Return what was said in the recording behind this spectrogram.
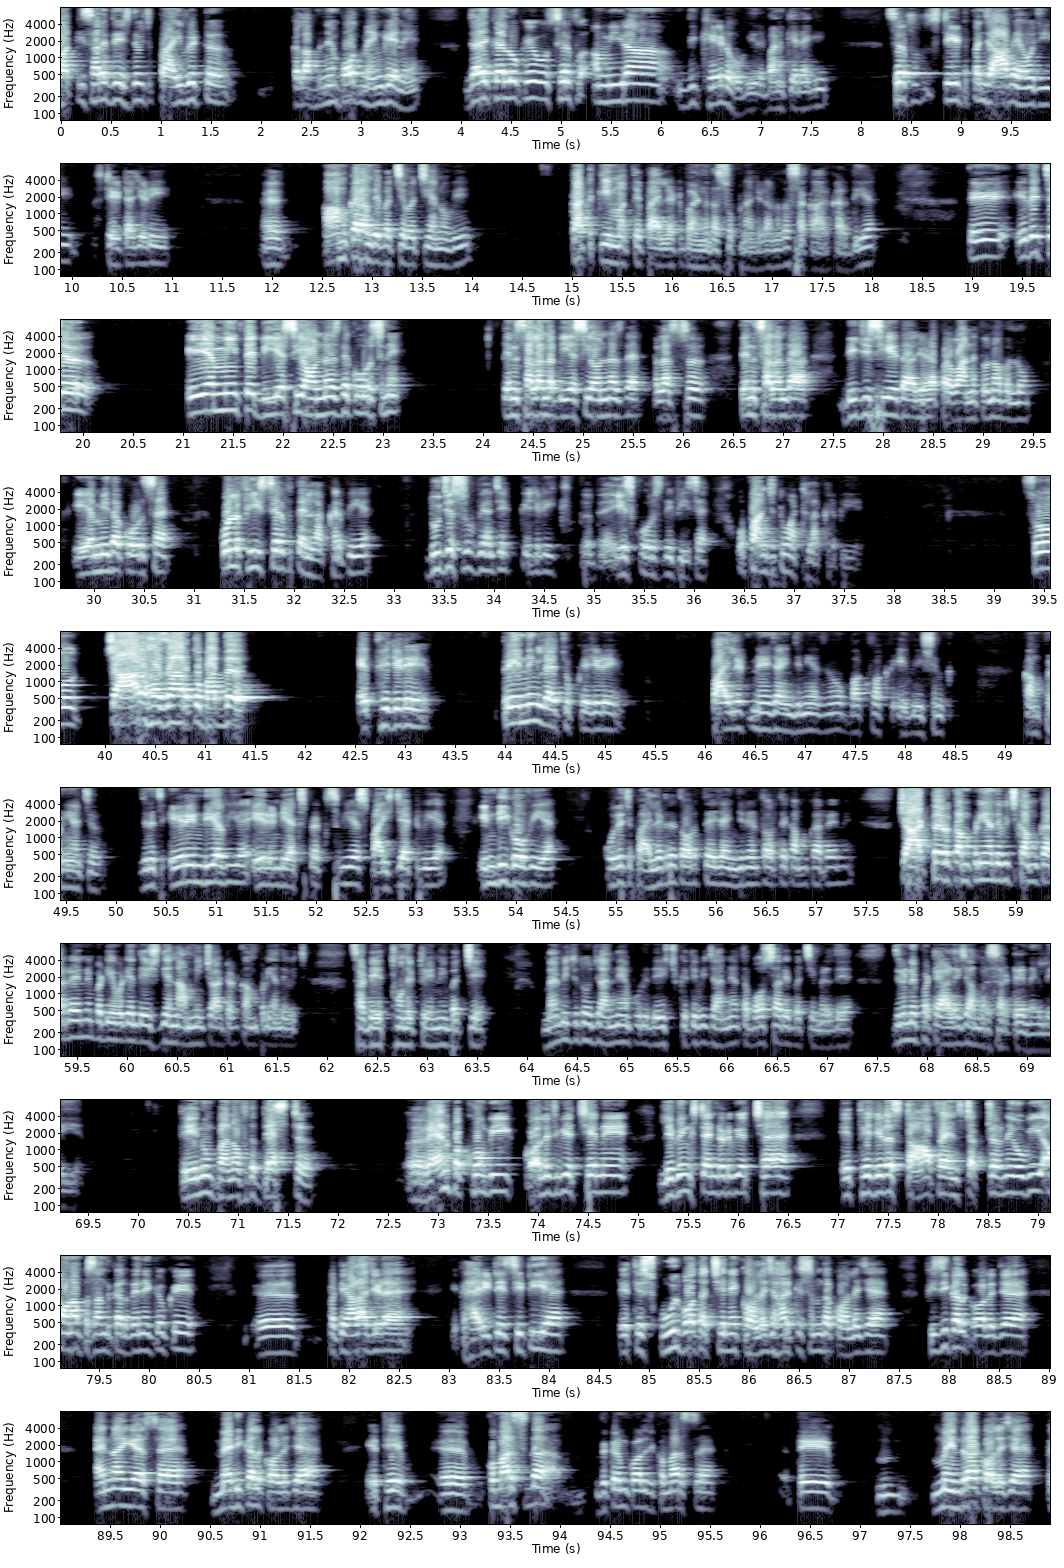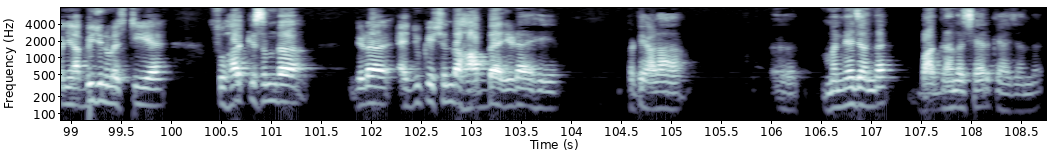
ਬਾਕੀ ਸਾਰੇ ਦੇਸ਼ ਦੇ ਵਿੱਚ ਪ੍ਰਾਈਵੇਟ ਕਲੱਬ ਨੇ, ਬਹੁਤ ਮਹਿੰਗੇ ਨੇ। ਜਾਂ ਇਹ ਕਹਿ ਲਓ ਕਿ ਉਹ ਸਿਰਫ ਅਮੀਰਾਂ ਦੀ ਖੇਡ ਹੋ ਗਈ, ਬਣ ਕੇ ਰਹਿ ਗਈ। ਸਿਰਫ ਸਟੇਟ ਪੰਜਾਬ ਇਹੋ ਜੀ ਸਟੇਟ ਹੈ ਜਿਹੜੀ ਆਮ ਘਰਾਂ ਦੇ ਬੱਚੇ ਬੱਚਿਆਂ ਨੂੰ ਵੀ ਘੱਟ ਕੀਮਤ ਤੇ ਪਾਇਲਟ ਬਣਨ ਦਾ ਸੁਪਨਾ ਜਿਹੜਾ ਉਹਨਾਂ ਦਾ ਸਾਕਾਰ ਕਰਦੀ ਹੈ। ਤੇ ਇਹਦੇ ਚ ਏਐਮਈ ਤੇ ਬੀਐਸਸੀ ਆਨਰਸ ਦੇ ਕੋਰਸ ਨੇ। 3 ਸਾਲਾਂ ਦਾ ਬੀਐਸਸੀ ਆਨਰਸ ਦਾ ਪਲੱਸ 3 ਸਾਲਾਂ ਦਾ ਡੀਜੀਸੀਏ ਦਾ ਜਿਹੜਾ ਪ੍ਰਵਾਨਿਤ ਉਹਨਾਂ ਵੱਲੋਂ ਏਐਮਈ ਦਾ ਕੋਰਸ ਹੈ। ਕੁੱਲ ਫੀਸ ਸਿਰਫ 3 ਲੱਖ ਰੁਪਏ ਹੈ। ਦੂਜੇ ਸੂਬਿਆਂ 'ਚ ਜਿਹੜੀ ਇਸ ਕੋਰਸ ਦੀ ਫੀਸ ਹੈ, ਉਹ 5 ਤੋਂ 8 ਲੱਖ ਰੁਪਏ ਹੈ। ਸੋ 4000 ਤੋਂ ਵੱਧ ਇੱਥੇ ਜਿਹੜੇ ਟ੍ਰੇਨਿੰਗ ਲੈ ਚੁੱਕੇ ਜਿਹੜੇ ਪਾਇਲਟ ਨੇ ਜਾਂ ਇੰਜੀਨੀਅਰ ਨੇ, ਉਹ ਵੱਖ-ਵੱਖ ਏਵੀਏਸ਼ਨ ਕੰਪਨੀਆਂ 'ਚ, ਜਿਨ੍ਹਾਂ 'ਚ 에ਅਰ ਇੰਡੀਆ ਵੀ ਹੈ 에ਅਰ ਇੰਡੀਆ ਐਕਸਪ੍ਰੈਸ ਵੀ ਹੈ ਸਪਾਈਸ ਜੈਟ ਵੀ ਹੈ ਇੰਡੀਗੋ ਵੀ ਹੈ। ਉਹਦੇ 'ਚ ਪਾਇਲਟ ਦੇ ਤੌਰ ਤੇ ਜਾਂ ਇੰਜੀਨੀਅਰ ਤੌਰ ਤੇ ਕੰਮ ਕਰ ਰਹੇ ਨੇ। ਚਾਰਟਰਡ ਕੰਪਨੀਆਂ ਦੇ ਵਿੱਚ ਕੰਮ ਕਰ ਰਹੇ ਨੇ, ਵੱਡੀਆਂ ਵੱਡੀਆਂ ਦੇਸ਼ ਦੀਆਂ ਨਾਮੀ ਚਾਰਟਰਡ ਕੰਪਨੀਆਂ ਦੇ ਵਿੱਚ। ਸਾਡੇ ਇੱਥੋਂ ਦੇ ਟ੍ਰੇਨੀ ਬੱਚੇ। ਮੈਂ ਵੀ ਜਦੋਂ ਜਾਂਦੇ ਆ ਪੂਰੇ ਦੇਸ਼ 'ਚ, ਕਿਤੇ ਵੀ ਜਾਂਦੇ ਆ ਤਾਂ ਬਹੁਤ ਸਾਰੇ ਬੱਚੇ ਮਿਲਦੇ ਆ, ਜਿਨ੍ਹਾਂ ਨੇ ਪਟਿਆਲੇ ਜਾਂ ਅੰਮ੍ਰਿਤਸਰ ਟ੍ਰੇਨਿੰਗ ਲਈ ਹੈ। ਤੇ ਇਹਨੂੰ ਵਨ ਆਫ ਦਾ ਬੈਸਟ ਰਹਿਣ ਪੱਖੋਂ ਵੀ ਕਾਲਜ ਵੀ ਅੱਛੇ ਨੇ ਲਿਵਿੰਗ ਸਟੈਂਡਰਡ ਵੀ ਅੱਛਾ ਹੈ। ਇੱਥੇ ਜਿਹੜਾ ਸਟਾਫ ਹੈ ਇਨਸਟ੍ਰਕਟਰ ਨੇ, ਉਹ ਵੀ ਆਉਣਾ ਪਸੰਦ ਕਰਦੇ ਨੇ ਕਿਉਂਕਿ ਪਟਿਆਲਾ ਜਿਹੜਾ ਹੈ, ਇੱਕ ਹੈਰੀਟੇਜ ਸਿਟੀ ਹੈ। ਤੇ ਇੱਥੇ ਸਕੂਲ ਬਹੁਤ ਅੱਛੇ ਨੇ ਕਾਲਜ ਹਰ ਕਿਸਮ ਦਾ ਕਾਲਜ ਹੈ ਫਿਜ਼ੀਕਲ ਕਾਲਜ ਹੈ ਐਨਆਈਐਸ ਹੈ ਮੈਡੀਕਲ ਕਾਲਜ ਹੈ ਇੱਥੇ ਕਮਰਸ ਦਾ ਵਿਕਰਮ ਕਾਲਜ ਕਮਰਸ ਹੈ ਤੇ ਮਹਿੰਦਰਾ ਕਾਲਜ ਹੈ ਪੰਜਾਬੀ ਯੂਨੀਵਰਸਿਟੀ ਹੈ ਸੋ ਹਰ ਕਿਸਮ ਦਾ ਜਿਹੜਾ ਐਜੂਕੇਸ਼ਨ ਦਾ ਹੱਬ ਹੈ ਜਿਹੜਾ ਇਹ ਪਟਿਆਲਾ ਮੰਨਿਆ ਜਾਂਦਾ ਹੈ, ਬਾਗਾਂ ਦਾ ਸ਼ਹਿਰ ਕਿਹਾ ਜਾਂਦਾ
